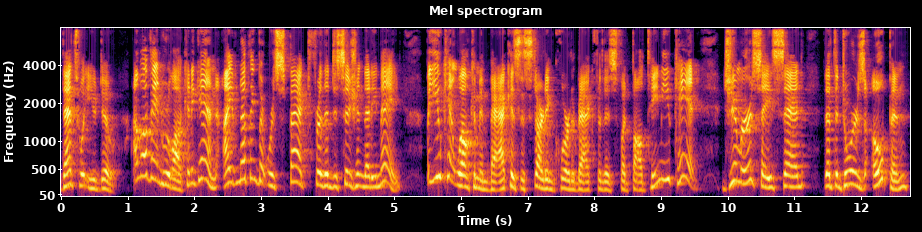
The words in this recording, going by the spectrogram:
That's what you do. I love Andrew Luck, and again, I have nothing but respect for the decision that he made. But you can't welcome him back as the starting quarterback for this football team. You can't. Jim Irsay said that the door is open.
